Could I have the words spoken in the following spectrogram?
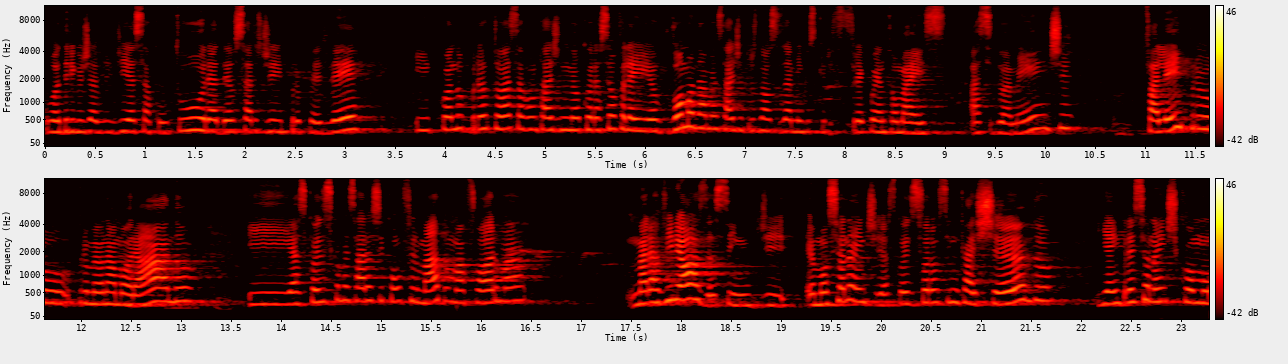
o Rodrigo já vivia essa cultura, deu certo de ir para o PV. E quando brotou essa vontade no meu coração, eu falei: eu vou mandar mensagem para os nossos amigos que frequentam mais assiduamente. Falei para o meu namorado e as coisas começaram a se confirmar de uma forma maravilhosa, assim, de emocionante. As coisas foram se encaixando e é impressionante como,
